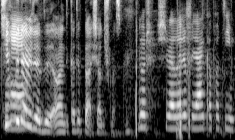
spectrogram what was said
Kim bilebilirdi? Orhan dikkat et de aşağı düşmez. Dur şuraları falan kapatayım.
